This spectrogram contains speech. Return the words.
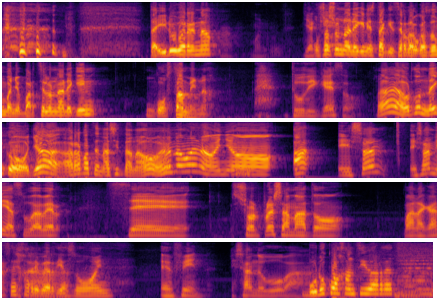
Eta hirugarrena, Ah, bueno, osasunarekin ez dakit zer daukazun, baina Bartzelonarekin gozamena. Tu dik eso. Ah, orduan nahiko, ja, harrapatzen hasita nago, eh? Bueno, bueno, baina... Ah, esan, esan diazu, a ber, ze sorpresa mato banakan. Ze jarri eta- behar diazu oain. En fin, esan dugu, ba... Burukoa jantzi behar dut?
